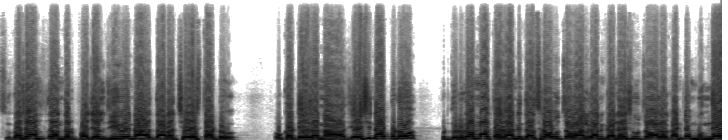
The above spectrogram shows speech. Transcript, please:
సుఖశాంతి అందరు ప్రజలు జీవనాధారం చేసేటట్టు ఒకటి ఏదన్నా చేసినప్పుడు ఇప్పుడు దుర్గామాత కానీ దసరా ఉత్సవాలు కానీ గణేష్ ఉత్సవాలు కంటే ముందే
